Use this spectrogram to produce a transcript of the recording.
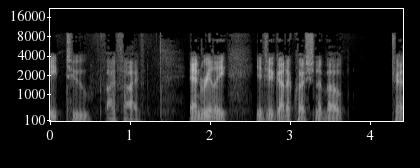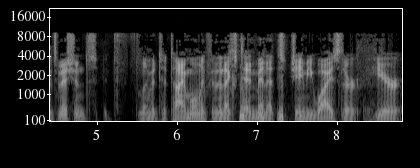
8255. And really, if you've got a question about transmissions, limited time only for the next 10 minutes. Jamie Weisler here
